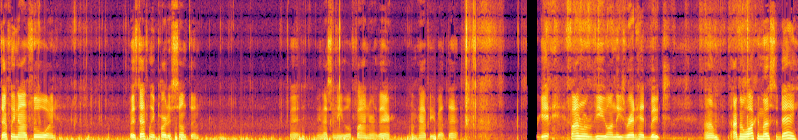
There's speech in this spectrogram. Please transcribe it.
Definitely not a full one. But it's definitely part of something. But, I mean, that's a neat little find right there. I'm happy about that. Forget, final review on these redhead boots. Um, I've been walking most of the day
